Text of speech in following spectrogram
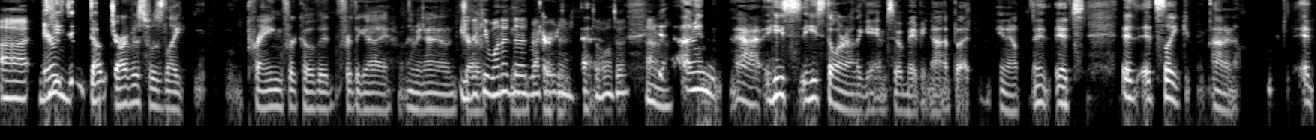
Uh, Aaron, Do you think Doug Jarvis was like praying for COVID for the guy? I mean, I don't you think he wanted the record to, to hold on to it? I don't know. I mean, yeah, he's he's still around the game, so maybe not. But you know, it, it's it, it's like I don't know. It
